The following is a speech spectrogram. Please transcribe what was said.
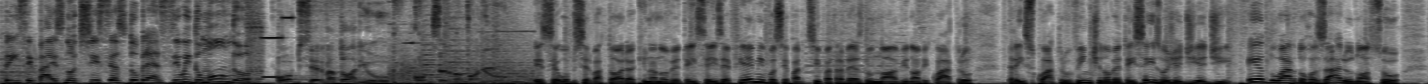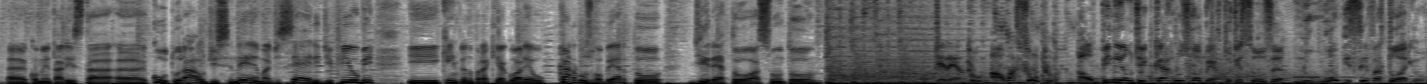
As principais notícias do Brasil e do mundo. Observatório. Observatório. Esse é o Observatório aqui na 96 FM. Você participa através do 994 3420 96. Hoje é dia de Eduardo Rosário, nosso eh, comentarista eh, cultural de cinema, de série, de filme. E quem entrando por aqui agora é o Carlos Roberto, direto ao assunto. Direto ao assunto. A opinião de Carlos Roberto de Souza no Observatório.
